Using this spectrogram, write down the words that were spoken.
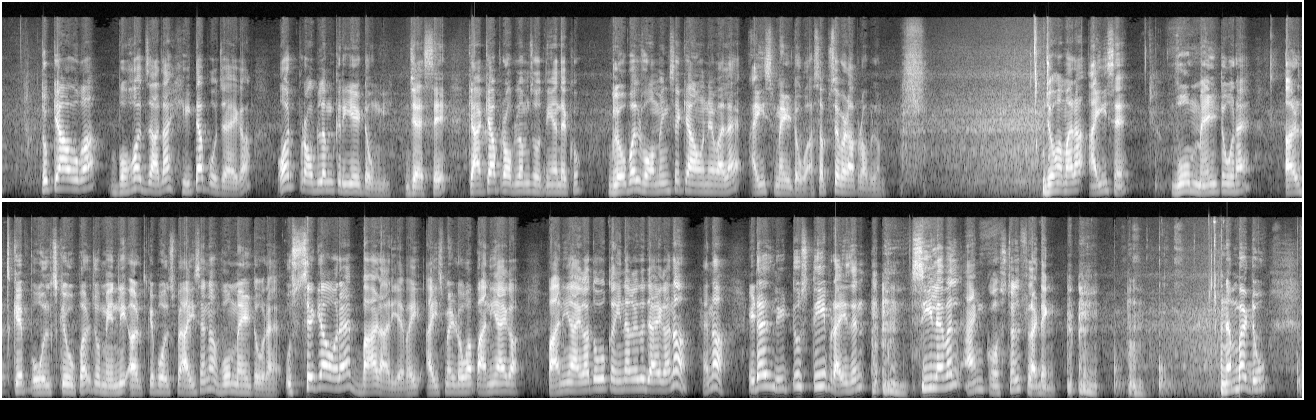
तो क्या होगा? बहुत ज़्यादा हीटअप हो जाएगा और प्रॉब्लम क्रिएट होंगी। जैसे क्या क्या प्रॉब्लम्स होती हैं देखो। ग्लोबल वार्मिंग से क्या होने वाला है? आइस मेल्ट होगा, सबसे बड़ा प्रॉब्लम जो हमारा आइस है, वो मेल्ट हो रहा है। अर्थ के पोल्स के ऊपर, जो मेनली अर्थ के पोल्स पे आइस है ना, वो मेल्ट हो रहा है। उससे क्या हो रहा है? बाढ़ आ रही है भाई। आइस मेल्ट होगा, पानी आएगा। पानी आएगा तो वो कहीं ना कहीं तो जाएगा ना, है ना? It has lead to steep rise in sea level and coastal flooding number two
